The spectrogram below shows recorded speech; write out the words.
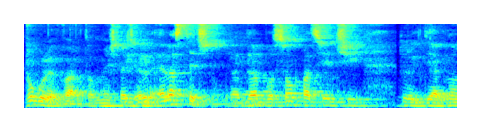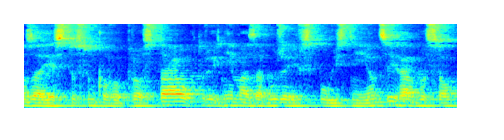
w ogóle warto myśleć elastycznie, prawda? Bo są pacjenci, których diagnoza jest stosunkowo prosta, u których nie ma zaburzeń współistniejących albo są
